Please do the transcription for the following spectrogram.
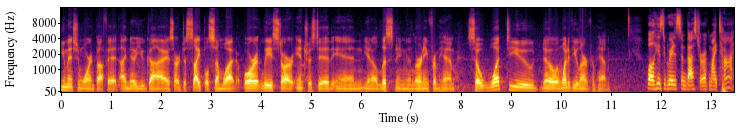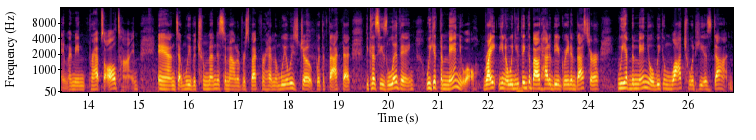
You mentioned Warren Buffett. I know you guys are disciples somewhat, or at least are interested in, you know, listening and learning from him. So, what do you know, and what have you learned from him? Well, he's the greatest investor of my time. I mean, perhaps all time. And um, we have a tremendous amount of respect for him. And we always joke with the fact that because he's living, we get the manual, right? You know, when you think about how to be a great investor, we have the manual. We can watch what he has done.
